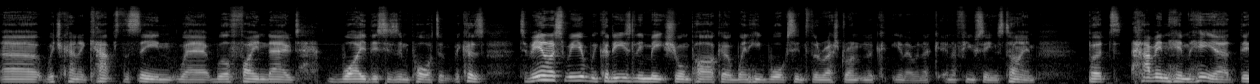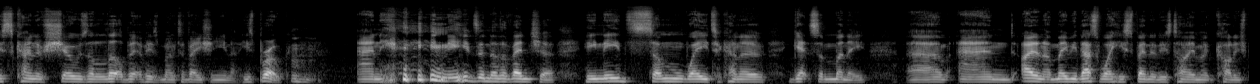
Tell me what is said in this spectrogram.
uh, which kind of caps the scene where we'll find out why this is important. Because to be honest with you we could easily meet sean parker when he walks into the restaurant in a, you know in a, in a few scenes time but having him here, this kind of shows a little bit of his motivation. You know, he's broke. Mm-hmm. And he needs another venture. He needs some way to kind of get some money. Um, and I don't know, maybe that's why he's spending his time at college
